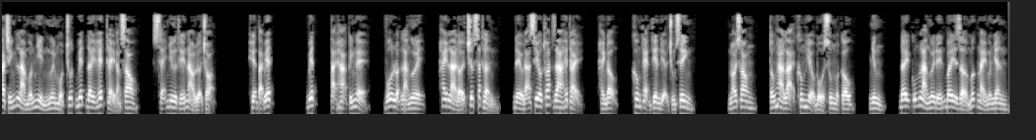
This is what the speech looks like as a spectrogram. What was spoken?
ta chính là muốn nhìn ngươi một chút biết đây hết thể đằng sau, sẽ như thế nào lựa chọn. Hiện tại biết. Biết, tại hạ kính nể, vô luận là ngươi, hay là đời trước sát thần, đều đã siêu thoát ra hết thảy, hành động, không thẹn thiên địa chúng sinh. Nói xong, tống hà lại không hiểu bổ sung một câu, nhưng, đây cũng là ngươi đến bây giờ mức này nguyên nhân,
